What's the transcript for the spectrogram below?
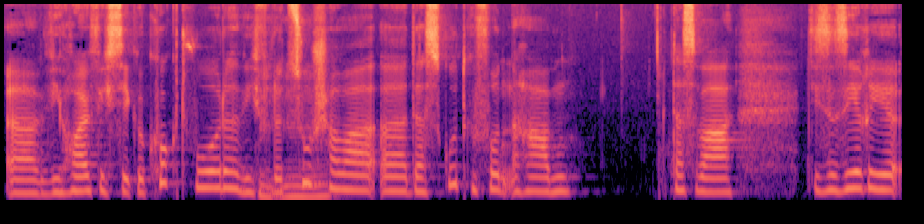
äh, wie häufig sie geguckt wurde, wie viele mhm. Zuschauer äh, das gut gefunden haben. Das war, diese Serie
